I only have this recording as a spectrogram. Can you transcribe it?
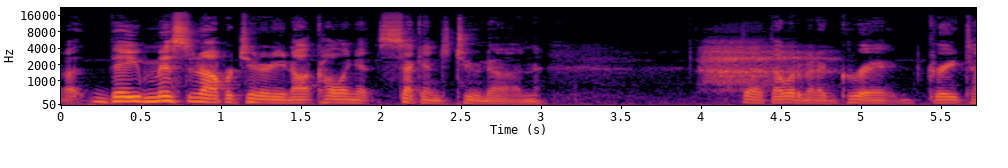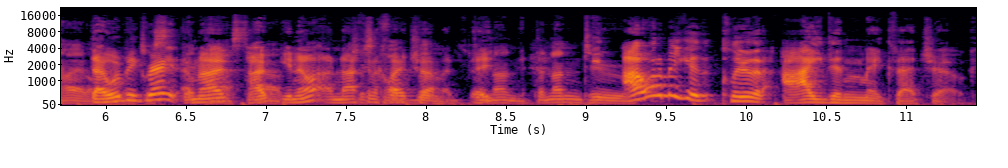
Uh, they missed an opportunity not calling it Second to None. That, that would have been a great great title. That would be great. I'm not- I- you know? I'm not gonna fight you on it. the, nun, the nun two. I want to make it clear that I didn't make that joke.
